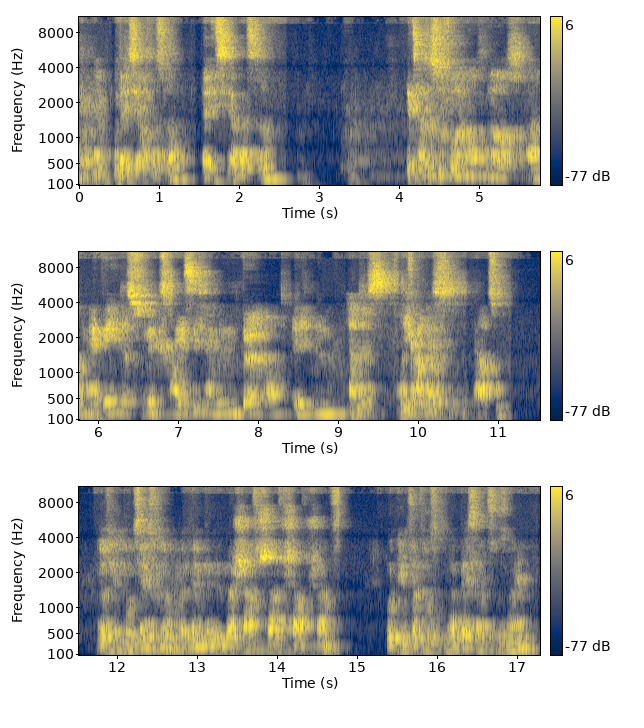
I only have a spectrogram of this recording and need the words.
Ja, und da ist ja auch was drin. Da ist ja was drin. Jetzt hattest du vorhin auch noch ähm, erwähnt, dass du mit 30 einen Burnout bilden hattest. Wie kam es dazu? Das ist ein Prozess, ne? wenn du immer schaffst, schaffst, schaffst, schaffst und eben versuchst, immer besser zu sein.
